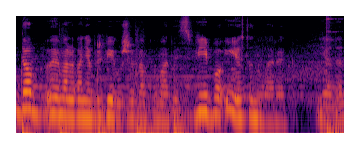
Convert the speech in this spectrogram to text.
Do y, malowania brwi używam pomady z Vibo i jest to numerek 1.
